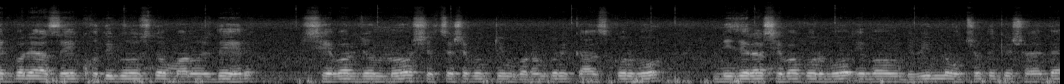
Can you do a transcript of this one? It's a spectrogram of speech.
এরপরে আছে ক্ষতিগ্রস্ত মানুষদের সেবার জন্য স্বেচ্ছাসেবক টিম গঠন করে কাজ করব। নিজেরা সেবা করব এবং বিভিন্ন উৎস থেকে সহায়তা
